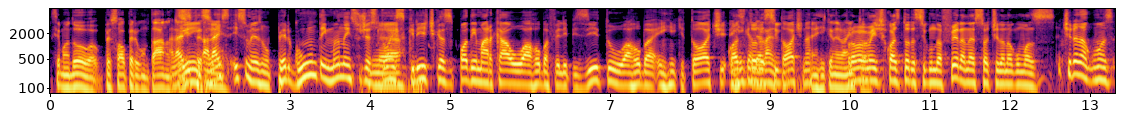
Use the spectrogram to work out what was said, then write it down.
que você mandou o pessoal perguntar no Aliás, Twitter. aliás, isso mesmo. Perguntem, mandem sugestões, É. críticas. Podem marcar o arroba Felipe Zito, o arroba Henrique Totti. Quase Henrique toda seg- Totti, né? Henrique Provavelmente Totti. quase toda segunda-feira, né? Só tirando algumas. Tirando algumas...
